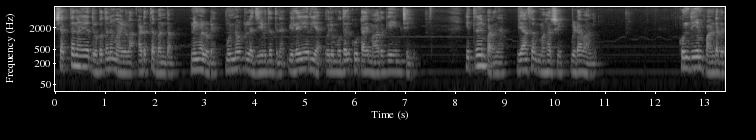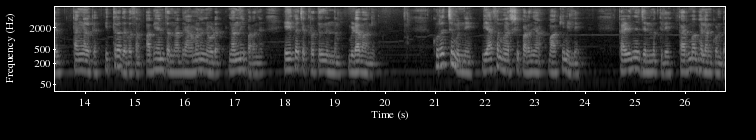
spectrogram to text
ശക്തനായ ദ്രുപദനുമായുള്ള അടുത്ത ബന്ധം നിങ്ങളുടെ മുന്നോട്ടുള്ള ജീവിതത്തിന് വിലയേറിയ ഒരു മുതൽക്കൂട്ടായി മാറുകയും ചെയ്യും. ഇത്രയും പറഞ്ഞ് വ്യാസ മഹർഷി വിടവാങ്ങി. കുന്തിയും പാണ്ഡവരും തങ്ങൾക്ക് ഇത്ര ദിവസം അഭയം തന്ന ബ്രാഹ്മണനോട് നന്ദി പറഞ്ഞ് ഏകചക്രത്തിൽ നിന്നും വിടവാങ്ങി. കുറച്ചു മുന്നേ വ്യാസമഹർഷി പറഞ്ഞ വാക്യമില്ലേ? കഴിഞ്ഞ ജന്മത്തിലെ കർമ്മഫലം കൊണ്ട്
